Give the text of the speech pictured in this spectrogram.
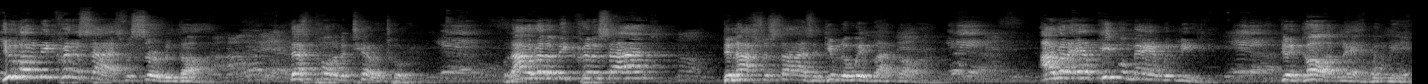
You're going to be criticized for serving God. That's part of the territory. But I'd rather be criticized than ostracized and given away by God. I'd rather have people mad with me than God mad with me.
